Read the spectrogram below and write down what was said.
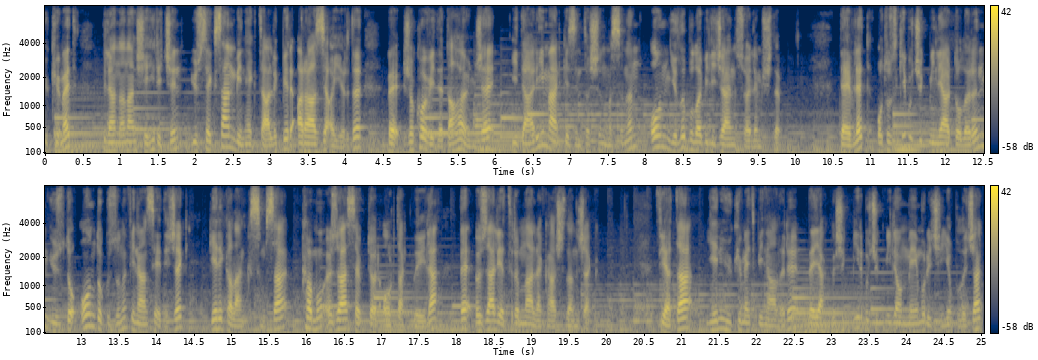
Hükümet planlanan şehir için 180 bin hektarlık bir arazi ayırdı ve Jokowi de daha önce idari merkezin taşınmasının 10 yılı bulabileceğini söylemişti. Devlet 32,5 milyar doların %19'unu finanse edecek, geri kalan kısımsa kamu özel sektör ortaklığıyla ve özel yatırımlarla karşılanacak. Fiyata yeni hükümet binaları ve yaklaşık 1,5 milyon memur için yapılacak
